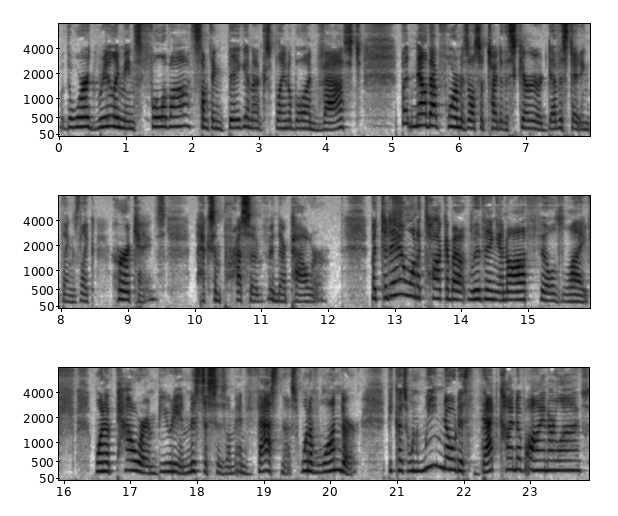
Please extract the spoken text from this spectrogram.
The word really means full of awe, something big and unexplainable and vast. But now that form is also tied to the scary or devastating things like hurricanes, acts impressive in their power. But today I want to talk about living an awe filled life, one of power and beauty and mysticism and vastness, one of wonder. Because when we notice that kind of awe in our lives,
